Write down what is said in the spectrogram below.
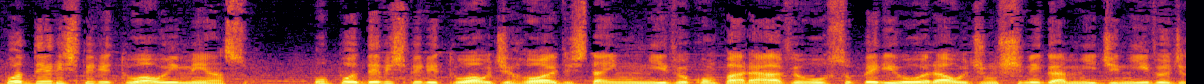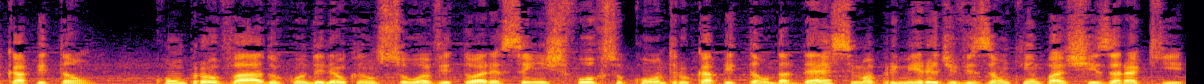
Poder espiritual imenso. O poder espiritual de Rod está em um nível comparável ou superior ao de um Shinigami de nível de capitão, comprovado quando ele alcançou a vitória sem esforço contra o capitão da 11ª Divisão Kenpachi Zaraki,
